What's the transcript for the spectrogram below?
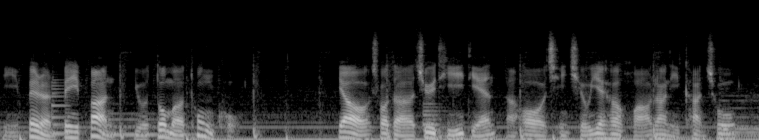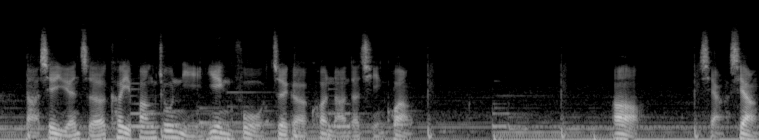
你被人背叛有多么痛苦。要说的具体一点，然后请求耶和华让你看出哪些原则可以帮助你应付这个困难的情况。二、想象。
